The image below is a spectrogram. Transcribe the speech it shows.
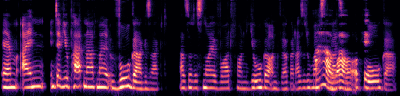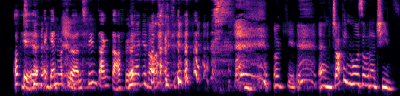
Ähm, ein Interviewpartner hat mal Voga gesagt. Also das neue Wort von Yoga und Workout. Also du machst ah, quasi wow, okay. Voga. Okay, again what learned. Vielen Dank dafür. Ja, genau. okay. Ähm, Jogginghose oder Jeans?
